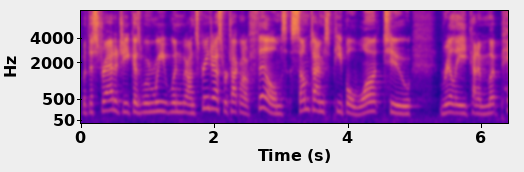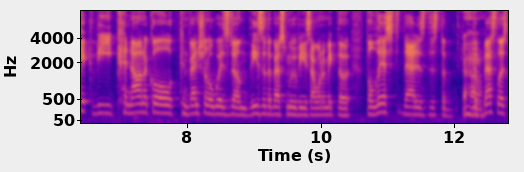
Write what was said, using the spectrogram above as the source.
with the strategy because when we when we're on Screen Drafts, we're talking about films. Sometimes people want to really kind of m- pick the canonical, conventional wisdom. These are the best movies. I want to make the the list that is this the the best list.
